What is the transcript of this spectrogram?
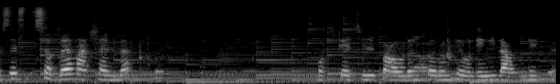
असेच सगळ्या माशांना मक्याची पावडर करून ठेवलेली लावून घेते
